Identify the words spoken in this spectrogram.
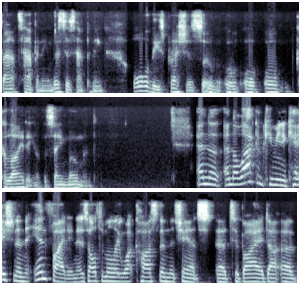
that's happening, this is happening. All these pressures all, all, all colliding at the same moment and the and the lack of communication and the infighting is ultimately what cost them the chance uh, to buy a, a,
